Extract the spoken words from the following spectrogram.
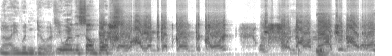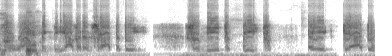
No, he wouldn't do it. He wanted to sell And books. so I ended up going to court. We fo- now imagine how overwhelming the evidence had to be for me to beat a dead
